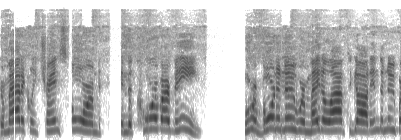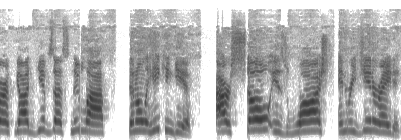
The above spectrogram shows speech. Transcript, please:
dramatically transformed in the core of our being. When we're born anew, we're made alive to God. In the new birth, God gives us new life that only He can give. Our soul is washed and regenerated.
